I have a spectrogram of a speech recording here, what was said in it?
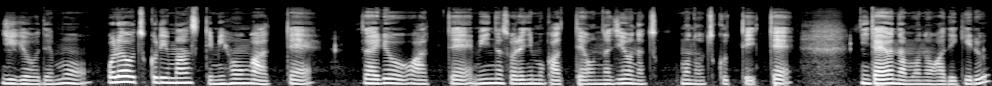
授業でも、これを作りますって見本があって、材料があって、みんなそれに向かって同じようなものを作っていて、似たようなものができる。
